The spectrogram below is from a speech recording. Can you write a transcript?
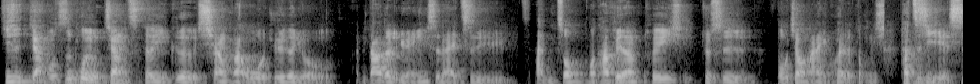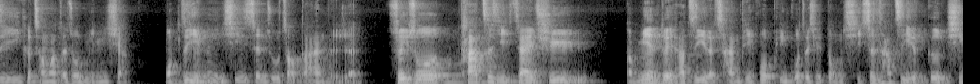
其实贾伯斯会有这样子的一个想法，我觉得有很大的原因是来自于禅宗哦，他非常推就是佛教那一块的东西，他自己也是一个常常在做冥想，往自己内心深处找答案的人，所以说他自己再去。呃，面对他自己的产品或苹果这些东西，甚至他自己的个性，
